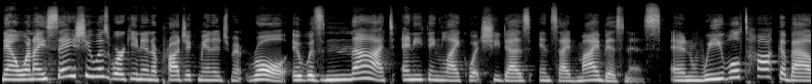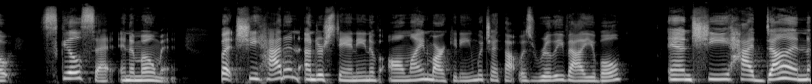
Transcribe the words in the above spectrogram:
Now, when I say she was working in a project management role, it was not anything like what she does inside my business. And we will talk about skill set in a moment. But she had an understanding of online marketing, which I thought was really valuable. And she had done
